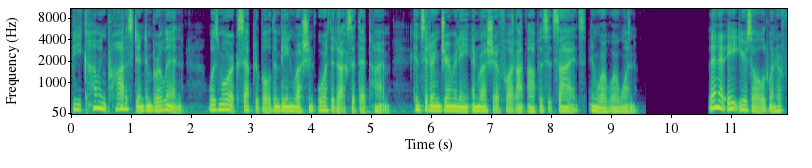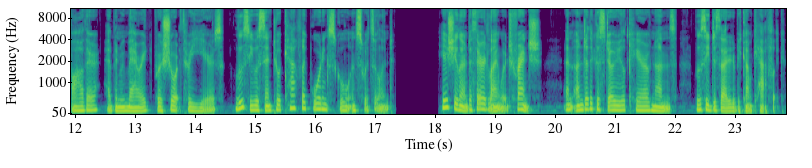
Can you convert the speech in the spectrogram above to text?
becoming Protestant in Berlin was more acceptable than being Russian Orthodox at that time, considering Germany and Russia fought on opposite sides in World War I. Then, at eight years old, when her father had been remarried for a short three years, Lucy was sent to a Catholic boarding school in Switzerland. Here she learned a third language, French, and under the custodial care of nuns, Lucy decided to become Catholic.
